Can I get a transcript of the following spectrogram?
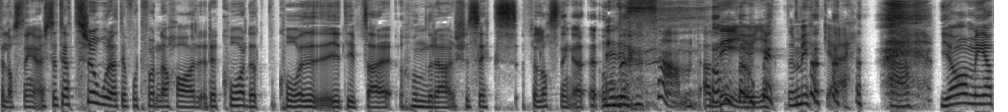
förlossningar. Så jag tror att jag fortfarande har rekordet på KI i typ så här 126 förlossningar. Är det sant? Ja, det är ju jättemycket. Ja. Ja, men jag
